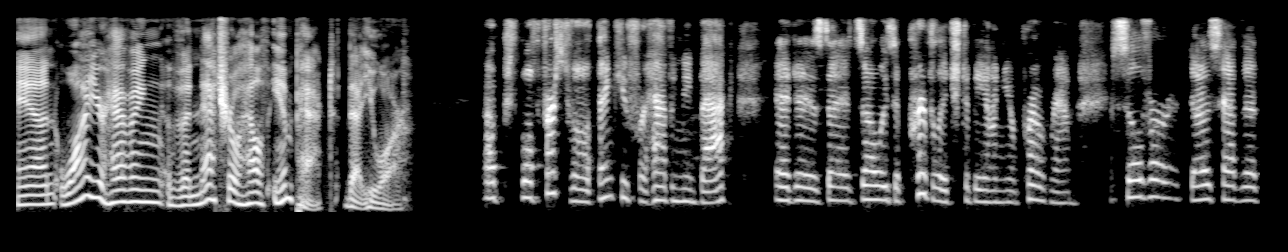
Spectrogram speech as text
and why you're having the natural health impact that you are. Uh, well, first of all, thank you for having me back. It is it's always a privilege to be on your program. Silver does have the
